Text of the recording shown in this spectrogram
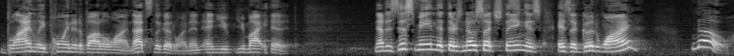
blindly point at a bottle of wine. That's the good one and, and you, you might hit it. Now does this mean that there's no such thing as, as a good wine? No.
